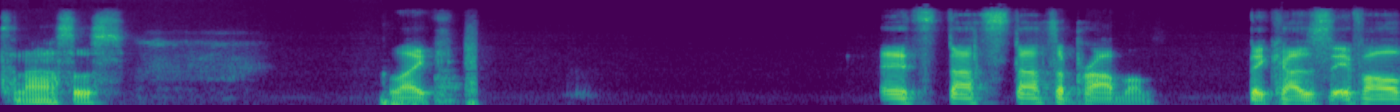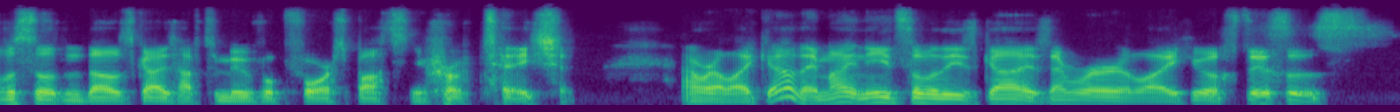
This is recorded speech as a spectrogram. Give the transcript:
Thanasis. Like, it's that's that's a problem because if all of a sudden those guys have to move up four spots in your rotation, and we're like, oh, they might need some of these guys, then we're like, oh, this is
